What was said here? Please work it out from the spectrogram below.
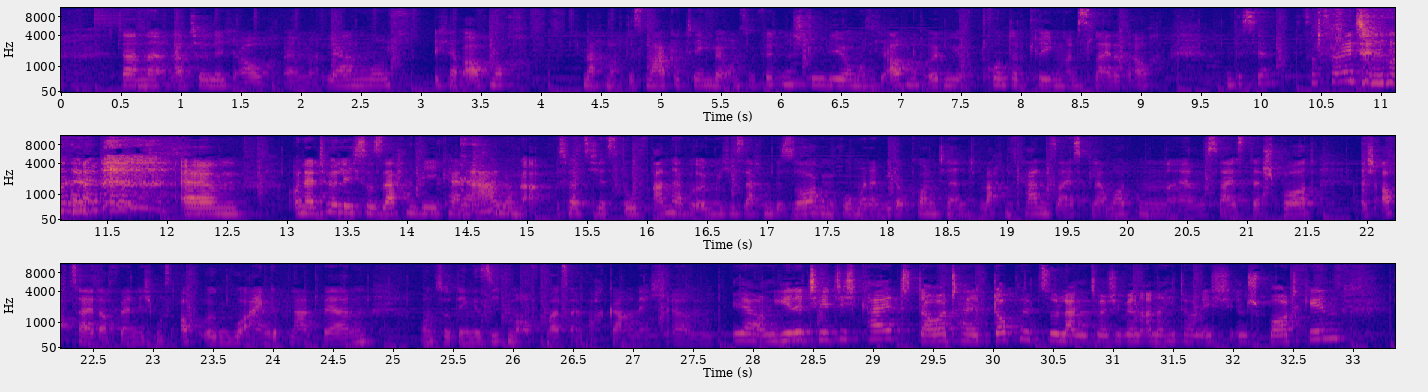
dann natürlich auch ähm, lernen muss. Ich habe auch noch ich mache noch das Marketing bei uns im Fitnessstudio, muss ich auch noch irgendwie drunter kriegen und es leidet auch ein bisschen zur Zeit. ähm, und natürlich so Sachen wie, keine Ahnung, es hört sich jetzt doof an, aber irgendwelche Sachen besorgen, wo man dann wieder Content machen kann, sei es Klamotten, ähm, sei es der Sport, ist auch zeitaufwendig, muss auch irgendwo eingeplant werden. Und so Dinge sieht man oftmals einfach gar nicht. Ähm. Ja, und jede Tätigkeit dauert halt doppelt so lang. Zum Beispiel, wenn Anahita und ich in Sport gehen,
